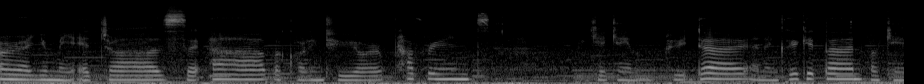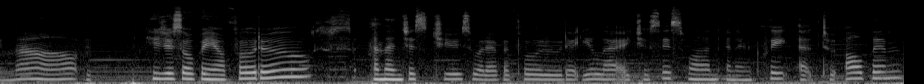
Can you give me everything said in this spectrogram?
Alright, you may adjust the app according to your preference. Okay, can put it there and then click it done. Okay, now you just open your photos and then just choose whatever photo that you like. I choose this one and then click add to album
